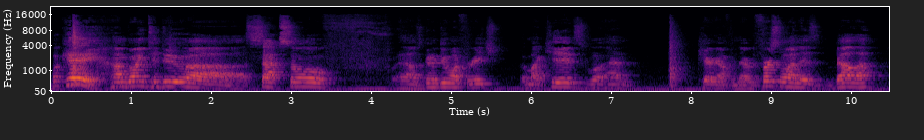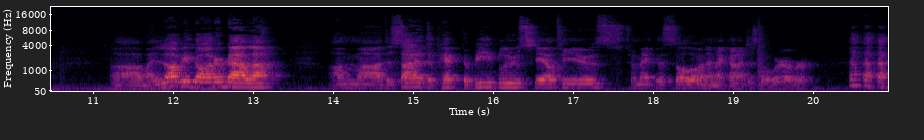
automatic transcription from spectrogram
Okay, I'm going to do a sax solo. I was going to do one for each of my kids and carry on from there. The first one is Bella, uh, my lovely daughter Bella. I'm uh, decided to pick the B blue scale to use to make this solo, and then I kind of just go wherever.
